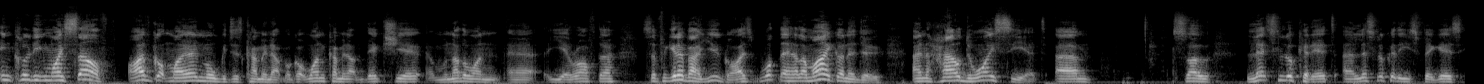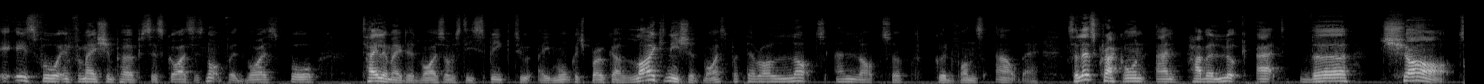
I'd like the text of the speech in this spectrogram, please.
Including myself. I've got my own mortgages coming up. I've got one coming up next year another one uh, a year after. So forget about you guys. What the hell am i going to do? And how do i see it? Um, so let's look at it and let's look at these figures. It is for information purposes guys. It's not for advice for tailor-made advice. Obviously speak to a mortgage broker like niche advice but there are lots and lots of good ones out there. So let's crack on and have a look at the chart.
